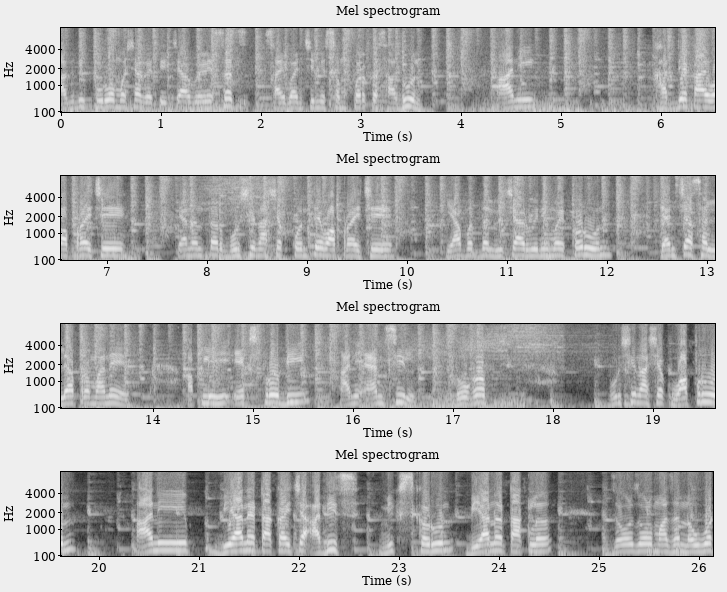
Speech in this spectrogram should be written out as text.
अगदी पूर्व मशागतीच्या वेळेसच साहेबांशी मी संपर्क साधून आणि खाद्य काय वापरायचे त्यानंतर बुरशीनाशक कोणते वापरायचे याबद्दल विचारविनिमय करून त्यांच्या सल्ल्याप्रमाणे आपली ही एक्सप्रो डी आणि ॲमसील दोघं बुरशीनाशक वापरून आणि बियाणं टाकायच्या आधीच मिक्स करून बियाणं टाकलं. जवळजवळ माझं नव्वद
